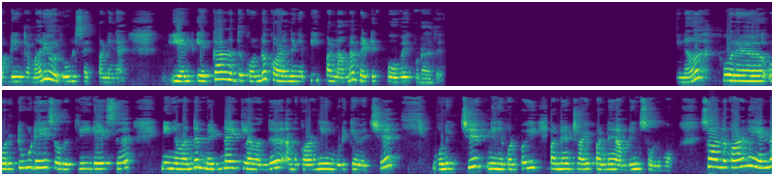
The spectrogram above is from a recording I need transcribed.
அப்படின்ற மாதிரி ஒரு ரூல் செட் பண்ணுங்க. எக்காரணத்தை கொண்டு குழந்தைங்க பீ பண்ணாம பெட்டுக்கு போகவே கூடாது. அப்படின்னா ஒரு ஒரு டூ டேஸ் ஒரு த்ரீ டேஸு நீங்கள் வந்து மிட் நைட்டில் வந்து அந்த குழந்தைய முடிக்க வச்சு முடிச்சு நீங்கள் கொண்டு போய் பண்ணு ட்ரை பண்ணு அப்படின்னு சொல்லுவோம். ஸோ அந்த குழந்தை என்ன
